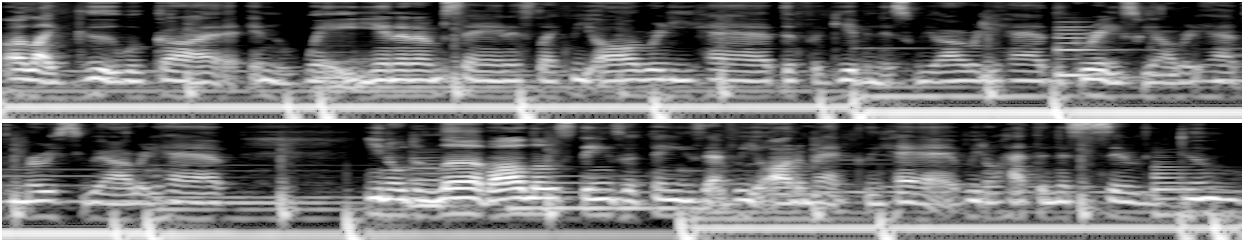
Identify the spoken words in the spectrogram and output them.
are like good with God in a way. You know what I'm saying? It's like we already have the forgiveness, we already have the grace, we already have the mercy, we already have, you know, the love. All those things are things that we automatically have. We don't have to necessarily do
